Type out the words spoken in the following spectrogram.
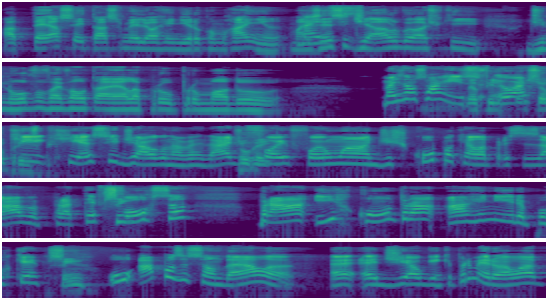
até aceitasse melhor a Renira como rainha. Mas, mas, esse diálogo eu acho que, de novo, vai voltar ela pro, pro modo mas não só isso. Eu acho que, que esse diálogo, na verdade, foi, foi uma desculpa que ela precisava para ter Sim. força para ir contra a Renira. Porque Sim. O, a posição dela é, é, de alguém que, primeiro, ela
